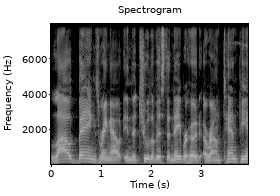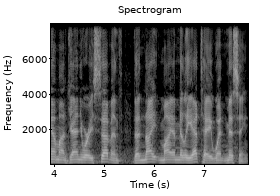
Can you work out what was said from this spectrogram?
Loud bangs ring out in the Chula Vista neighborhood around 10 p.m. on January 7th, the night Maya Millete went missing.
